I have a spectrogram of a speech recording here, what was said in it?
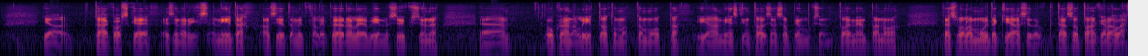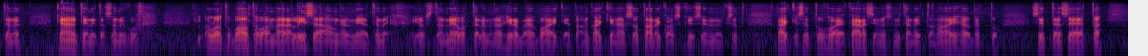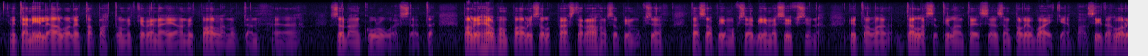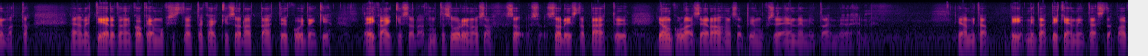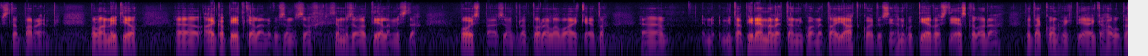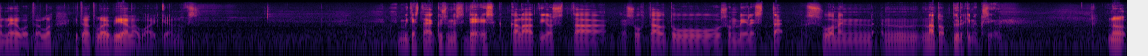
Ja tämä koskee esimerkiksi niitä asioita, mitkä oli pöydällä jo viime syksynä, Ukrainan liittoutumattomuutta ja Minskin toisen sopimuksen toimeenpanoa. Tässä voi olla muitakin asioita, kun tämä sota on kerran lähtenyt käyntiin, niin tässä on niin luotu valtava määrä lisää ongelmia, että ne, joista neuvotteleminen on hirveän vaikeaa. On kaikki nämä sotarikoskysymykset, kaikki se tuho ja kärsimys, mitä nyt on aiheutettu. Sitten se, että mitä niille alueille tapahtuu, mitkä Venäjä on nyt vallannut tämän sodan kuluessa. Että paljon helpompaa olisi ollut päästä rauhansopimukseen tai sopimukseen viime syksynä. Nyt ollaan tällaisessa tilanteessa ja se on paljon vaikeampaa. Siitä huolimatta me tiedetään kokemuksista, että kaikki sodat päättyy kuitenkin, ei kaikki sodat, mutta suurin osa so- sodista päättyy jonkunlaiseen rauhansopimukseen ennemmin tai myöhemmin. Ja mitä, mitä pikemmin tässä tapauksessa parempi. Me ollaan nyt jo ää, aika pitkällä niin semmoisella tiellä, mistä poispääsy on kyllä todella vaikeaa. Mitä pidemmälle tämän niin annetaan jatkoa, että jos ihan niin tietoisesti eskaloidaan tätä konfliktia eikä haluta neuvotella, niin tämä tulee vielä vaikeammaksi. Miten tämä kysymys deeskalaatiosta suhtautuu sun mielestä Suomen NATO-pyrkimyksiin? No,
